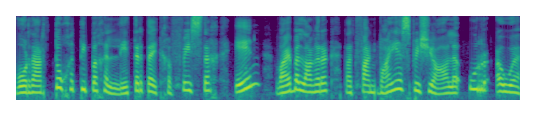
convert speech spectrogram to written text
word daar tog 'n tipe geletterdheid gevestig en baie belangrik dat van baie spesiale oeroue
